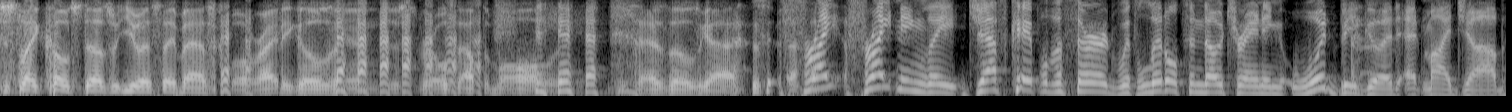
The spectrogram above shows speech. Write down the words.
just like Coach does with USA basketball, right? He goes in, and just rolls out the ball, and has those guys. Fright, frighteningly, Jeff Capel III with little to no training would be good at my job.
